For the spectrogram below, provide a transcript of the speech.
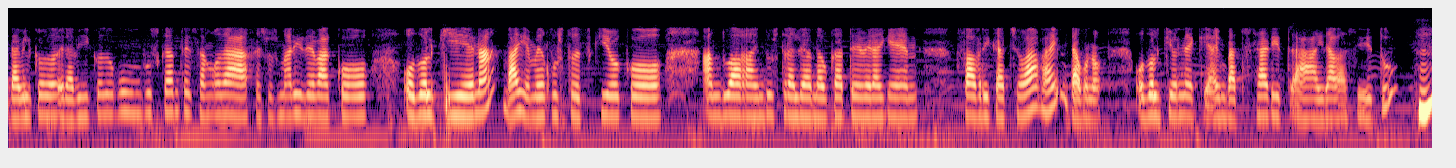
erabilko, erabiliko dugun buzkantza izango da Jesus Mari debako odolkiena, bai? Hemen justo ezkioko handuaga industrialdean daukate beraien fabrikatxoa, bai? Eta, bueno, odolki honek hainbat sari eta irabazi ditu. Hmm?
